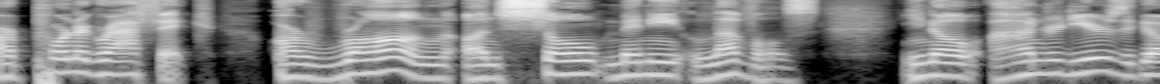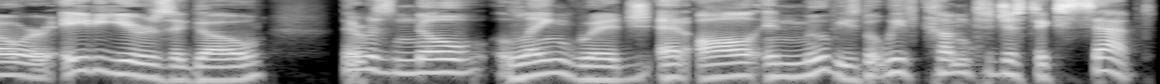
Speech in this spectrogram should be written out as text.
are pornographic, are wrong on so many levels. You know, 100 years ago or 80 years ago, there was no language at all in movies, but we've come to just accept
